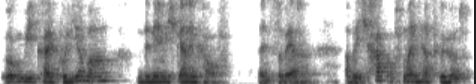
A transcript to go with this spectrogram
irgendwie kalkulierbar und den nehme ich gerne in Kauf, wenn es so wäre. Aber ich habe auf mein Herz gehört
